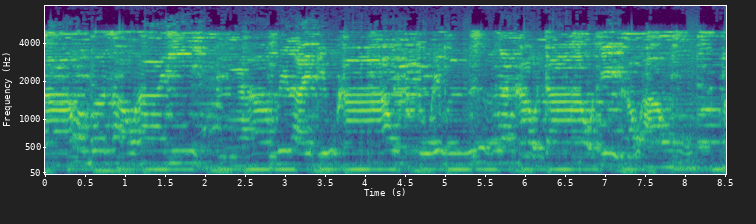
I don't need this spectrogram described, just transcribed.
สาวเมื่อสาให้งามวิไลผิวขาวสวยเหมือนข้าวเจ้ที่เขาเอาม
